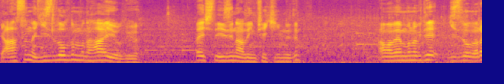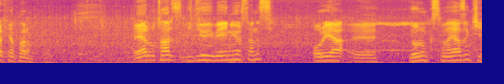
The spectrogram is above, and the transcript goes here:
Ya aslında gizli oldum mu daha iyi oluyor. Ben işte izin alayım çekeyim dedim. Ama ben bunu bir de gizli olarak yaparım. Eğer bu tarz videoyu beğeniyorsanız oraya e, yorum kısmına yazın ki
